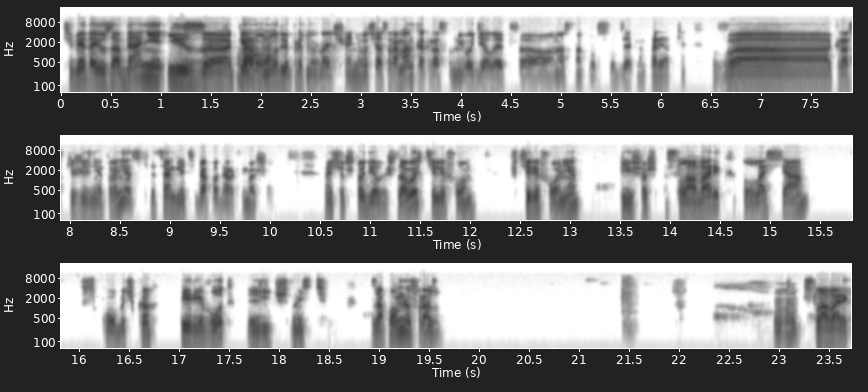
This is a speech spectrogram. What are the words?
Тебе даю задание из а, первого да. модуля предназначения. Вот сейчас Роман как раз у него делает а, у нас на курсе в обязательном порядке. В а, краске жизни этого нет, специально для тебя подарок небольшой. Значит, что делаешь? Заводишь телефон, в телефоне пишешь словарик лося в скобочках перевод личность. Запомнил фразу? Мгм. Словарик.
